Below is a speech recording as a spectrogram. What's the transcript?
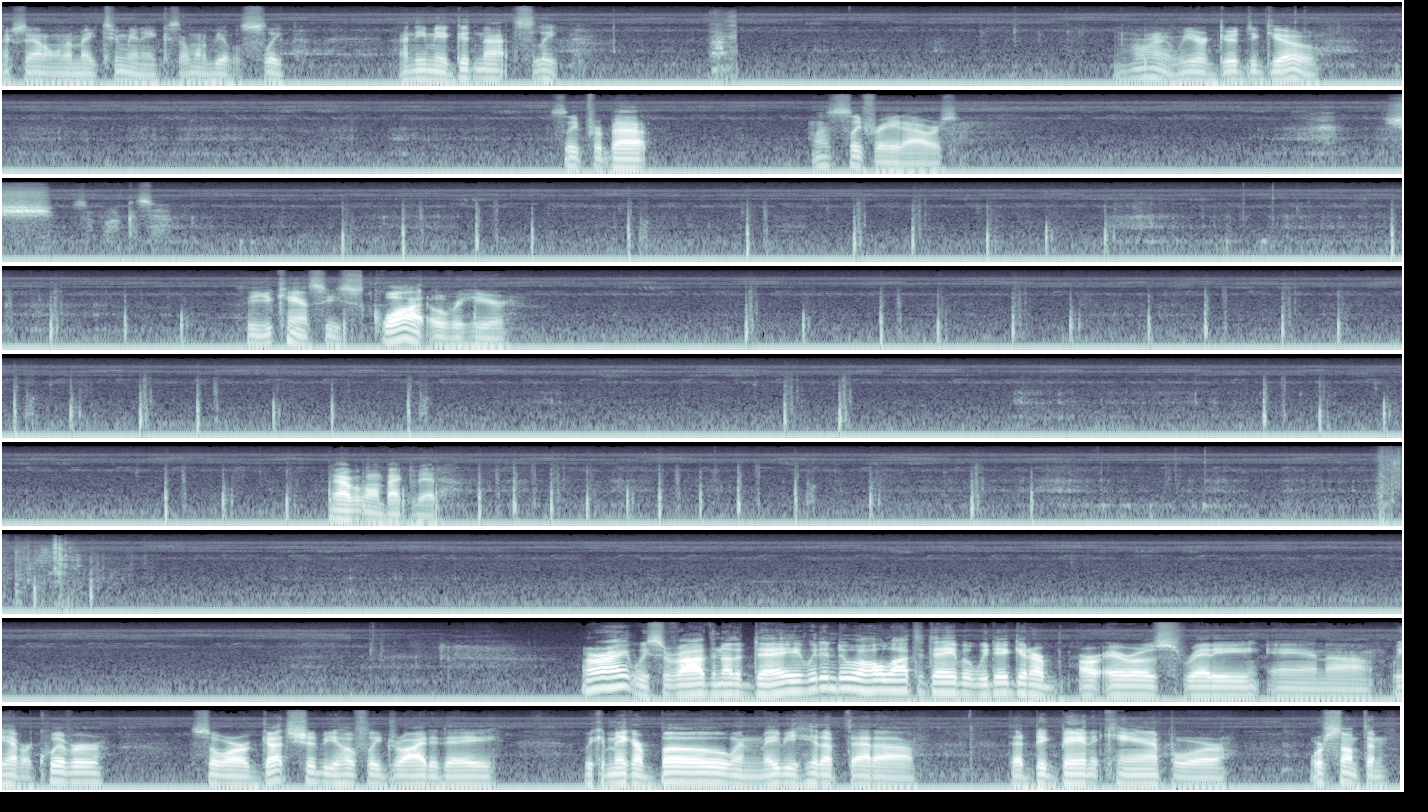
Actually, I don't want to make too many because I want to be able to sleep. I need me a good night's sleep. Alright, we are good to go. Sleep for about... Let's sleep for eight hours. See, you can't see squat over here. Now we're going back to bed. Alright, we survived another day. We didn't do a whole lot today, but we did get our, our arrows ready, and uh, we have our quiver. So our guts should be hopefully dry today. We can make our bow and maybe hit up that uh, that big bandit camp or or something.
